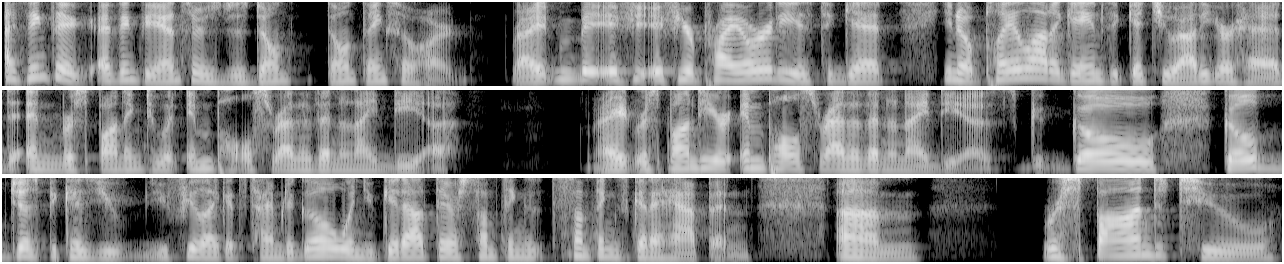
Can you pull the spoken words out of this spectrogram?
I think that I think the answer is just don't don't think so hard, right? If if your priority is to get you know play a lot of games that get you out of your head and responding to an impulse rather than an idea, right? Respond to your impulse rather than an idea. Go go just because you you feel like it's time to go. When you get out there, something something's going to happen. Um, respond to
